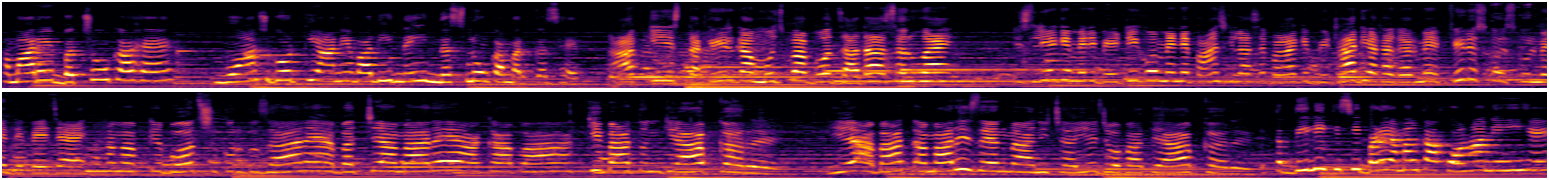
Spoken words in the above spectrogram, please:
हमारे बच्चों का है मुआजगोट की आने वाली नई नस्लों का मरकज़ है। आपकी इस तकरीर का मुझ पर बहुत ज़्यादा असर हुआ है। इसलिए कि मेरी बेटी को मैंने पाँच क्लासें पढ़ा के बिठा दिया था घर में फिर इसको स्कूल में दे भेजा है। हम आपके बहुत शुक्रगुजार हैं बच्चे हमारे हैं आका आपकी बात उनकी आप कर रहे हैं। ये बात हमारी जहन में आनी चाहिए जो बातें आप कर रहे हैं। तब्दीली किसी बड़े अमल का ख्वाहा नहीं है।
